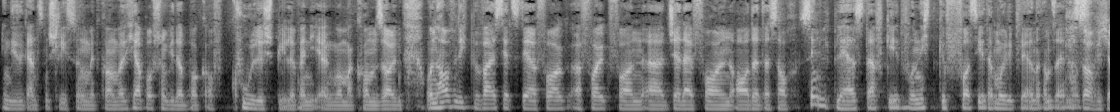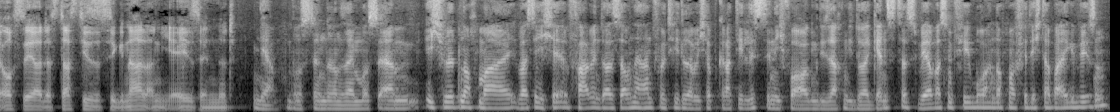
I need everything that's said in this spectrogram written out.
in diese ganzen Schließungen mitkommen, weil ich habe auch schon wieder Bock auf coole Spiele, wenn die irgendwann mal kommen sollten. Und hoffentlich beweist jetzt der Erfolg, Erfolg von äh, Jedi Fallen Order, dass auch Singleplayer-Stuff geht, wo nicht geforcierter Multiplayer drin sein muss. Das hoffe ich auch sehr, dass das dieses Signal an EA sendet. Ja, wo es denn drin sein muss. Ähm, ich würde noch mal, ich weiß nicht, äh, Fabian, du hast auch eine Handvoll Titel, aber ich habe gerade die Liste nicht vor Augen, die Sachen, die du ergänzt hast. Wäre was im Februar noch mal für dich dabei gewesen?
